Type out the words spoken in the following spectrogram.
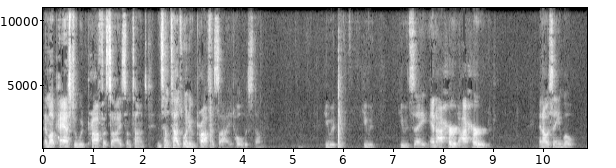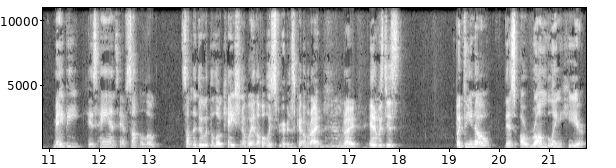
And my pastor would prophesy sometimes. And sometimes when he would prophesy, he'd hold his stomach. He would he would he would say, and I heard, I heard. And I was saying, well, maybe his hands have something to something to do with the location of where the Holy Spirit's going, right? right? And it was just but do you know there's a rumbling here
